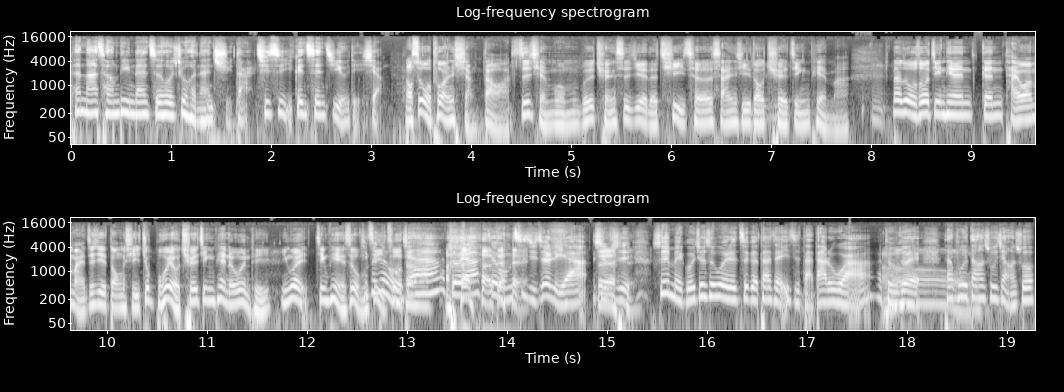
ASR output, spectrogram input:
他拿长订单之后就很难取代，其实跟生计有点像。老师，我突然想到啊，之前我们不是全世界的汽车、三 C 都缺晶片吗？嗯。那如果说今天跟台湾买这些东西，就不会有缺晶片的问题，因为晶片也是我们自己做的啊。对啊，在我们自己这里啊，是不是？所以美国就是为了这个，他才一直打大陆啊，对不对？哦、他不是当初讲说，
